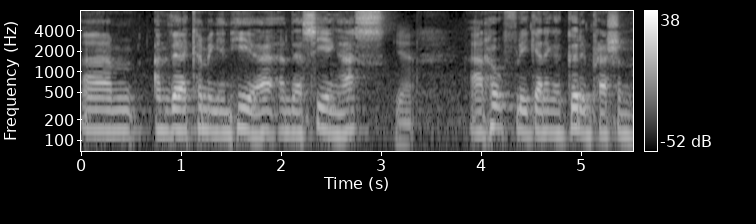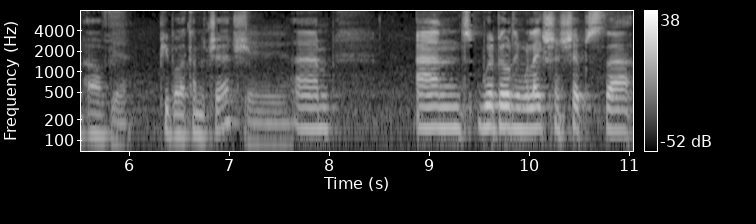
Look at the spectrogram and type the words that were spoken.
um, and they're coming in here and they're seeing us, Yeah. and hopefully getting a good impression of Yeah. people that come to church. Yeah. Yeah. yeah. Um, and we're building relationships that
